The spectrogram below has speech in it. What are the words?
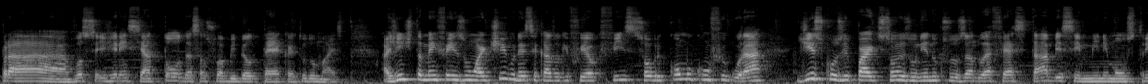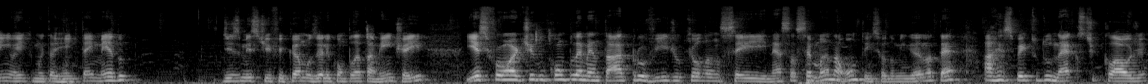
para você gerenciar toda essa sua biblioteca e tudo mais. A gente também fez um artigo, nesse caso que fui eu que fiz, sobre como configurar discos e partições do Linux usando o FSTab, esse mini monstrinho aí que muita gente tem medo. Desmistificamos ele completamente aí. E esse foi um artigo complementar para o vídeo que eu lancei nessa semana, ontem, se eu não me engano até, a respeito do Nextcloud,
